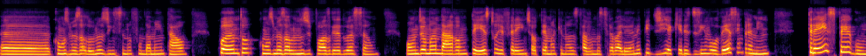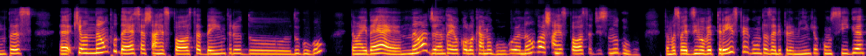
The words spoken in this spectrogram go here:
uh, com os meus alunos de ensino fundamental, quanto com os meus alunos de pós-graduação, onde eu mandava um texto referente ao tema que nós estávamos trabalhando e pedia que eles desenvolvessem para mim três perguntas uh, que eu não pudesse achar resposta dentro do, do Google. Então a ideia é, não adianta eu colocar no Google, eu não vou achar a resposta disso no Google. Então, você vai desenvolver três perguntas ali para mim que eu consiga,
